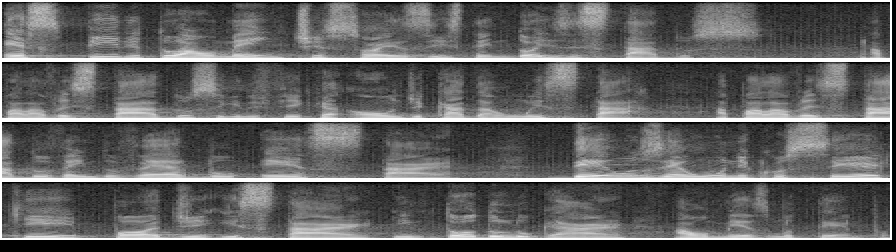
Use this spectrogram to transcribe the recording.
Espiritualmente só existem dois estados. A palavra estado significa onde cada um está. A palavra estado vem do verbo estar. Deus é o único ser que pode estar em todo lugar ao mesmo tempo.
